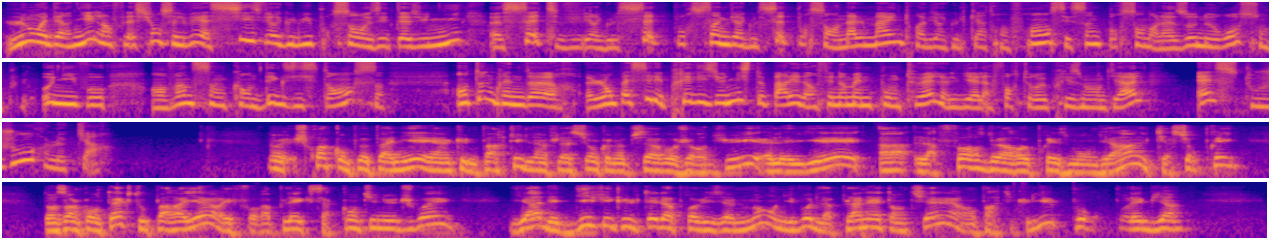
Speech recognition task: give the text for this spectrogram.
Le mois dernier, l'inflation s'élevait à 6,8% aux États-Unis, 5,7% en Allemagne, 3,4% en France et 5% dans la zone euro, son plus haut niveau en 25 ans d'existence. Anton Brender, l'an passé, les prévisionnistes parlaient d'un phénomène ponctuel lié à la forte reprise mondiale. Est-ce toujours le cas? Je crois qu'on ne peut pas nier hein, qu'une partie de l'inflation qu'on observe aujourd'hui, elle est liée à la force de la reprise mondiale qui a surpris dans un contexte où, par ailleurs, il faut rappeler que ça continue de jouer, il y a des difficultés d'approvisionnement au niveau de la planète entière, en particulier pour, les biens.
